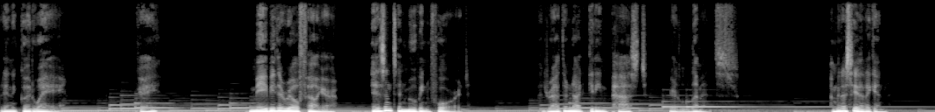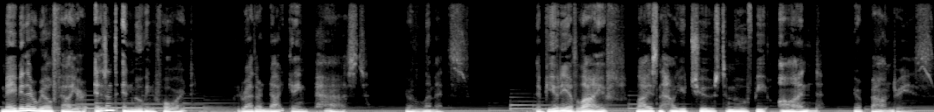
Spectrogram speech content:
but in a good way. Okay? Maybe the real failure isn't in moving forward, but rather not getting past your limits. I'm going to say that again. Maybe the real failure isn't in moving forward, but rather not getting past your limits. The beauty of life lies in how you choose to move beyond your boundaries.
